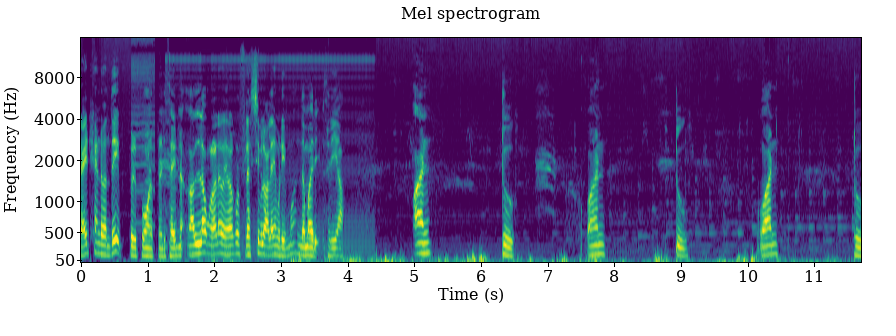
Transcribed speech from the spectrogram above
ரைட் ஹேண்ட் வந்து இப்படி போகணும் பின்னாடி சைடில் நல்லா உங்களால் எவ்வளோ ஃப்ளெக்சிபிள் அலைய முடியுமோ இந்த மாதிரி சரியா? One two one two one two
